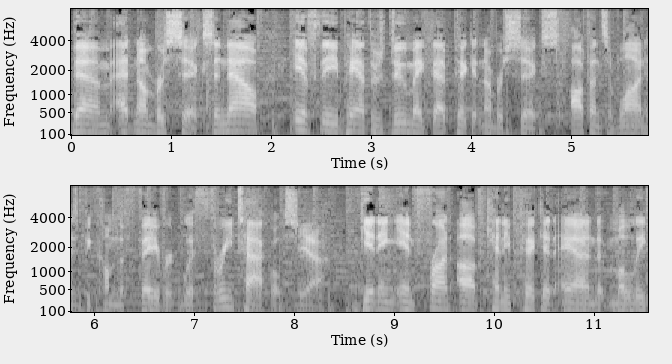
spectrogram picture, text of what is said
them at number six. And now, if the Panthers do make that pick at number six, offensive line has become the favorite with three tackles Yeah. Getting in front of Kenny Pickett and Malik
